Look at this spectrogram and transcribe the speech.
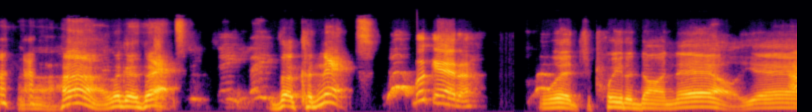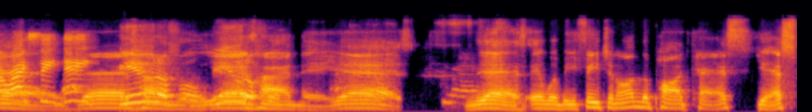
Uh-huh. Look at that. The Connect Look at her. with Jaquita Darnell. Yeah. All right, CD. Yes, Beautiful, honey. Yes, beautiful. honey. Yes. Yes. It will be featured on the podcast. Yes.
